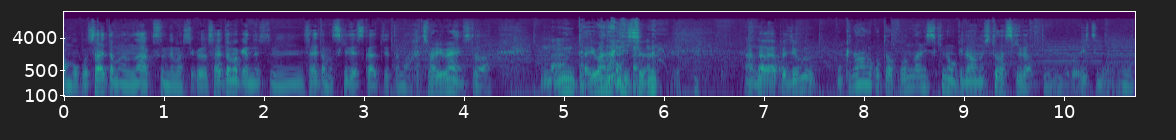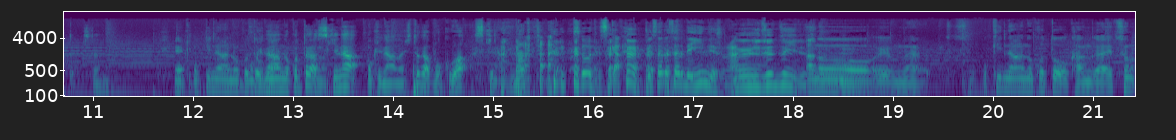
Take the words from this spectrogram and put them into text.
あ、僕埼玉の長く住んでましたけど埼玉県の人に埼玉好きですかって言っても8割ぐらいの人は、まあ、うんとは言わないですよね だからやっぱり自分沖縄のことはこんなに好きな沖縄の人が好きだっていう僕はいつも思ってましたね。沖縄のこと沖縄のことが好きな沖縄の人が僕は好きなんだって。そうですか。じゃそれはそれでいいんですな、うん、全然いいですあの、うん、沖縄のことを考えその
